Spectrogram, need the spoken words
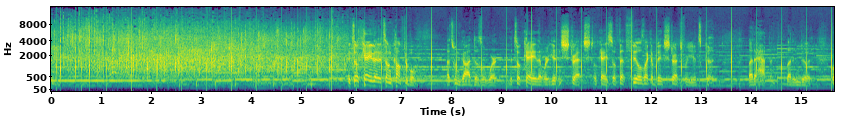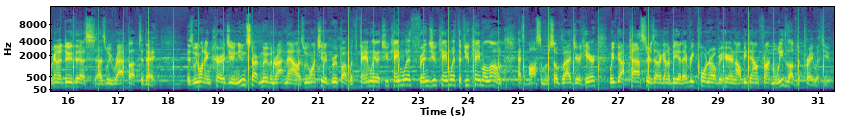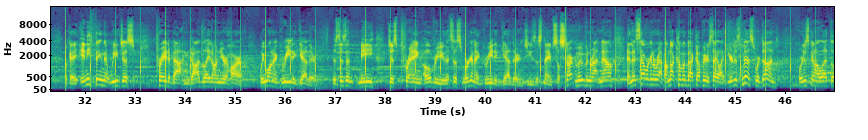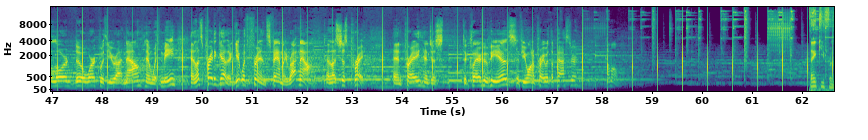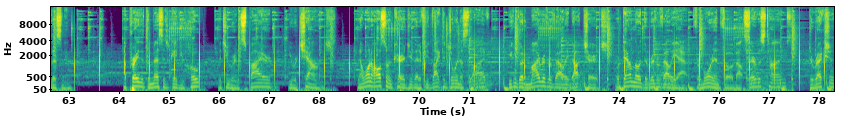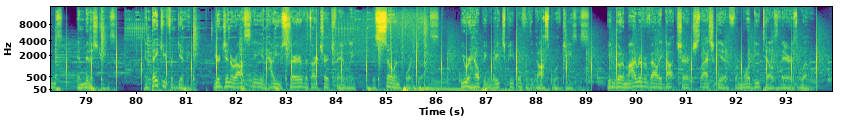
It's okay that it's uncomfortable. That's when God does the work. It's okay that we're getting stretched. Okay, so if that feels like a big stretch for you, it's good. Let it happen. Let Him do it. We're going to do this as we wrap up today. Is we want to encourage you, and you can start moving right now. Is we want you to group up with family that you came with, friends you came with. If you came alone, that's awesome. I'm so glad you're here. We've got pastors that are going to be at every corner over here, and I'll be down front, and we'd love to pray with you. Okay, anything that we just prayed about and God laid on your heart, we want to agree together. This isn't me just praying over you. This is we're going to agree together in Jesus' name. So start moving right now, and this is how we're going to wrap. I'm not coming back up here to say like you're dismissed. We're done. We're just going to let the Lord do a work with you right now and with me, and let's pray together. Get with friends, family, right now, and let's just pray and pray and just declare who He is. If you want to pray with the pastor. Come on. Thank you for listening. I pray that the message gave you hope, that you were inspired, you were challenged. And I want to also encourage you that if you'd like to join us live, you can go to myrivervalley.church or download the River Valley app for more info about service times, directions, and ministries. And thank you for giving. Your generosity and how you serve as our church family is so important to us. You are helping reach people for the gospel of Jesus. You can go to myrivervalley.church/give for more details there as well.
